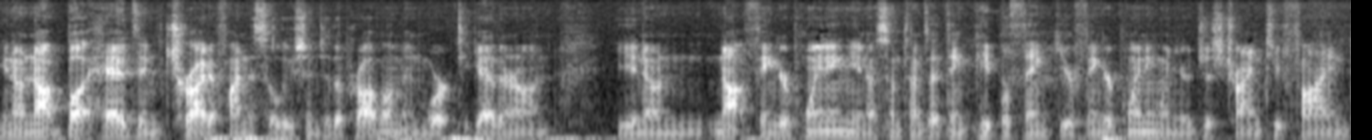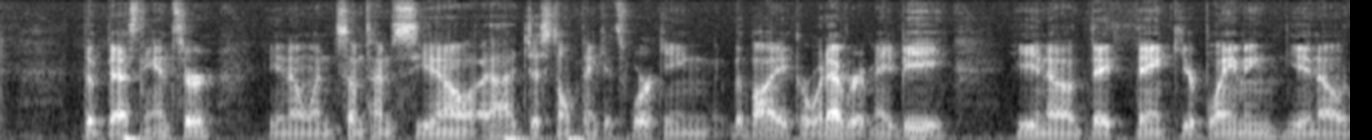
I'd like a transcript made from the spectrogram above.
you know not butt heads and try to find a solution to the problem and work together on you know n- not finger pointing. You know sometimes i think people think you're finger pointing when you're just trying to find the best answer you know when sometimes you know i just don't think it's working the bike or whatever it may be. You know they think you're blaming you know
